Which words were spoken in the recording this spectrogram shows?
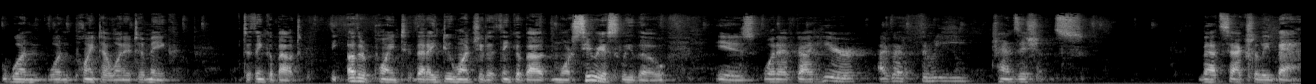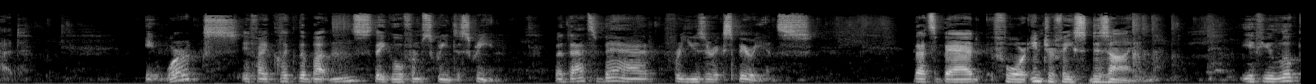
one, one point I wanted to make to think about. The other point that I do want you to think about more seriously, though, is what I've got here. I've got three transitions. That's actually bad. It works if I click the buttons, they go from screen to screen. But that's bad for user experience. That's bad for interface design. If you look,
